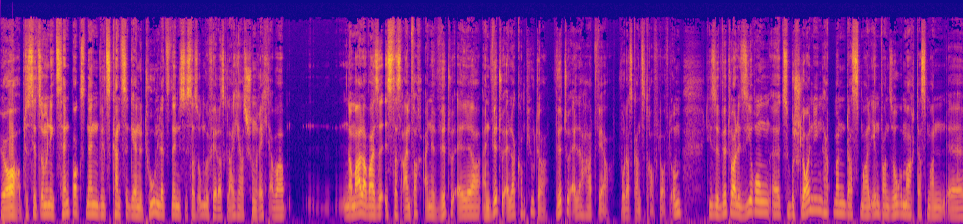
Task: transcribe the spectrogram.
Ja, ob du es jetzt unbedingt Sandbox nennen willst, kannst du gerne tun. Letzten Endes ist das ungefähr das gleiche, hast schon recht, aber normalerweise ist das einfach eine virtuelle, ein virtueller Computer, virtuelle Hardware, wo das Ganze drauf läuft. Um diese Virtualisierung äh, zu beschleunigen, hat man das mal irgendwann so gemacht, dass man äh,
